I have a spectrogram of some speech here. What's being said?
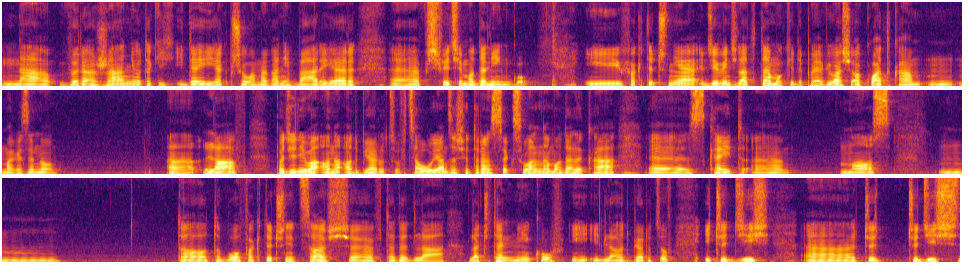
na wyrażaniu takich idei jak przełamywanie barier e, w świecie modelingu. I faktycznie 9 lat temu, kiedy pojawiła się okładka mm, magazynu e, Love, podzieliła ona odbiorców. Całująca się transseksualna modelka e, z Kate e, Moss mm, to, to było faktycznie coś e, wtedy dla, dla czytelników i, i dla odbiorców. I czy dziś, e, czy, czy dziś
